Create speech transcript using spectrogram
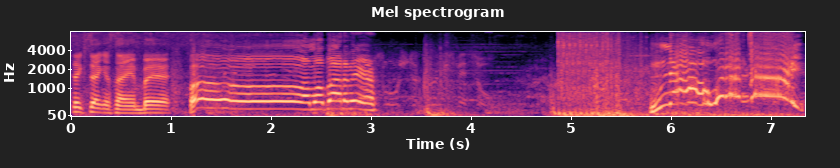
Six seconds ain't bad. Oh, I'm up out of there. No, what I die?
